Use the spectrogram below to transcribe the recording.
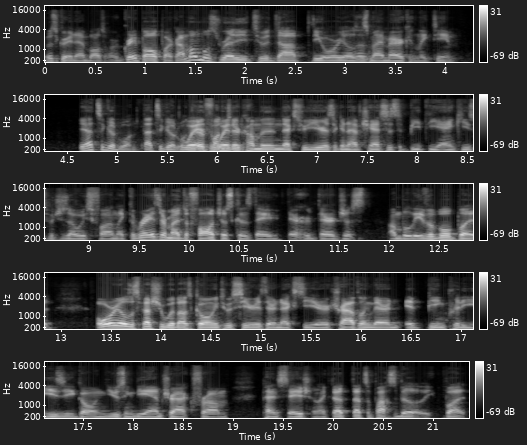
It was a great night in Baltimore. Great ballpark. I'm almost ready to adopt the Orioles as my American League team. Yeah, that's a good one. That's a good the one. Way, the way they're coming in the next few years, they're gonna have chances to beat the Yankees, which is always fun. Like the Rays are my default just because they they're they're just unbelievable. But Orioles, especially with us going to a series there next year, traveling there and it being pretty easy going using the Amtrak from Penn Station, like that that's a possibility. But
